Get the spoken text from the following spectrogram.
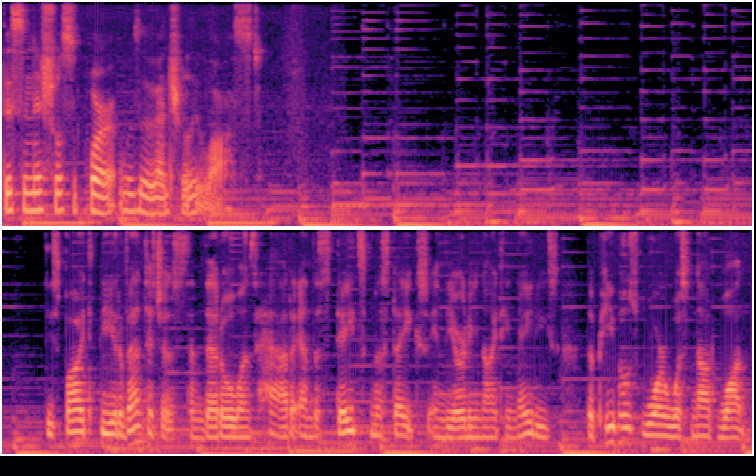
this initial support was eventually lost. Despite the advantages Sendero once had and the state's mistakes in the early 1980s, the People's War was not won.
